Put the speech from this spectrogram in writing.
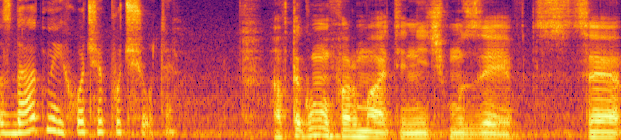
здатний і хоче почути. А в такому форматі ніч музеїв це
